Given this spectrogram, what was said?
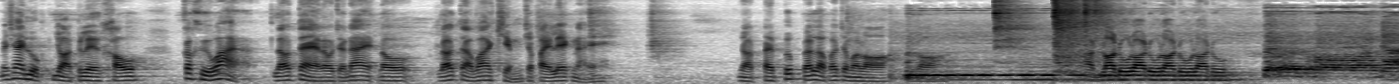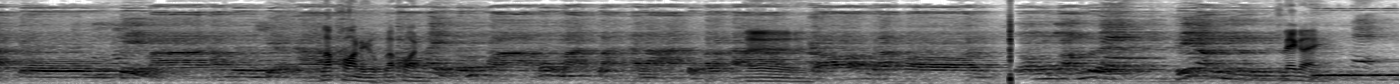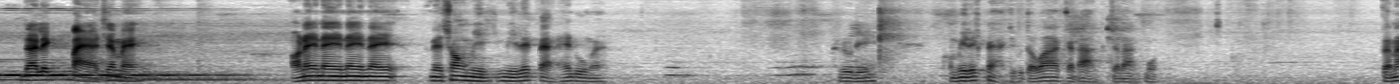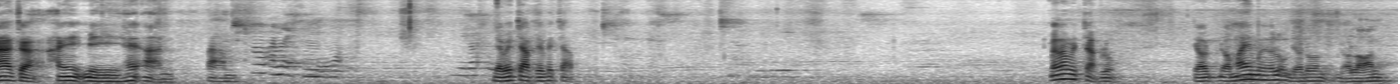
ไม่ใช่หลูกหยอดไปเลยเขาก็คือว่าแล้วแต่เราจะได้เราแล้วแต่ว่าเข็มจะไปเลขไหน หยอดไปปุ๊บแล้วเราก็จะมารอรออรอดูรอดูรอดูรอดูรับพรหน่อยลูกรับพรเออเลขอะไร ได้เลขแปดใช่ไหม อ๋อในในในในในช่องมีมีเลขแปดให้ดูไหมดูดิอ๋อมีเลขแปดอยู่แต่ว่ากระดาษกระดาษหมด แต่น่าจะให้มีให้อ่านตามเอาอันไหนของหนูอะอย่าไปจับอย่าไปจับ ไม่ต้องไปจับลูก เดี๋ยวเดี๋ยวไหม้มือลูกเดี๋ยวโดนเดี๋ยวร้อนเ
